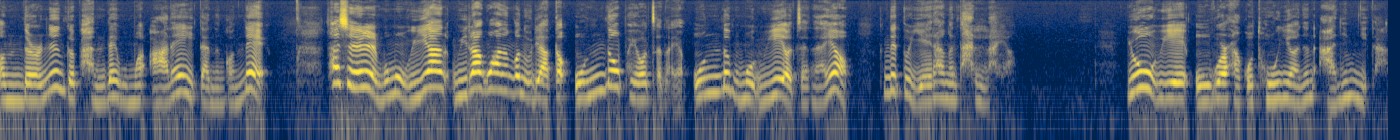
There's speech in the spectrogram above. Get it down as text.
under는 그 반대 뭐 아래에 있다는 건데 사실 뭐뭐 위안, 위라고 하는 건 우리 아까 온도 배웠잖아요. 온도 뭐뭐 위에였잖아요. 근데 또 얘랑은 달라요. 요 위에 over하고 동의어는 아닙니다.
